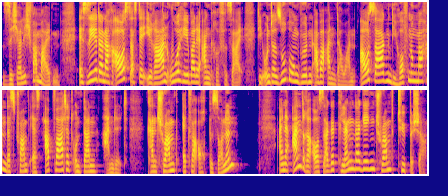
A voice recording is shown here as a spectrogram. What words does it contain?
sicherlich vermeiden. Es sehe danach aus, dass der Iran Urheber der Angriffe sei. Die Untersuchungen würden aber andauern. Aussagen, die Hoffnung machen, dass Trump erst abwartet und dann handelt. Kann Trump etwa auch besonnen? Eine andere Aussage klang dagegen Trump typischer.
